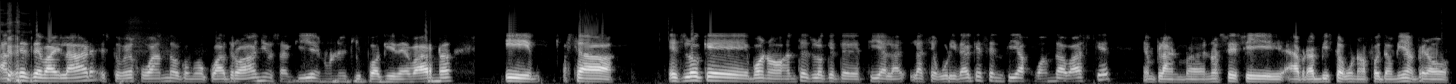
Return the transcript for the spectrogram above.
antes de bailar estuve jugando como cuatro años aquí en un equipo aquí de Varna y, o sea, es lo que, bueno, antes lo que te decía, la, la seguridad que sentía jugando a básquet, en plan, eh, no sé si habrás visto alguna foto mía, pero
